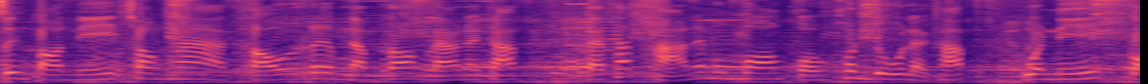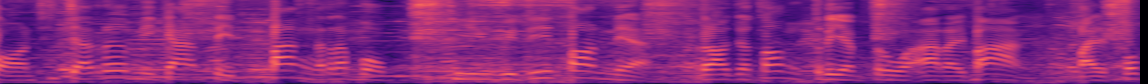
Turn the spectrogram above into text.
ซึ่งตอนนี้ช่อง 5 เขาเริ่มนำร่องแล้วนะครับ แต่ถ้าถามในมุมมองของคนดูแหละครับ วันนี้ก่อนที่จะเริ่มมีการติดตั้งระบบทีวีดิจิตอลเนี่ยเราจะต้องเตรียมตัวอะไรบ้าง ไปพบ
